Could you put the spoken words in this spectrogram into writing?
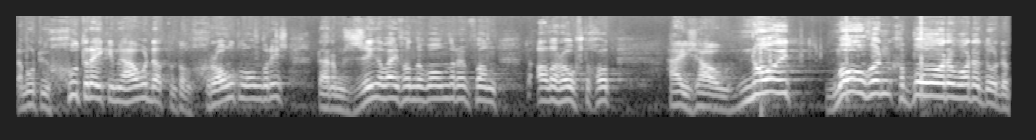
Daar moet u goed rekening mee houden dat het een groot wonder is. Daarom zingen wij van de wonderen van de Allerhoogste God. Hij zou nooit mogen geboren worden door de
